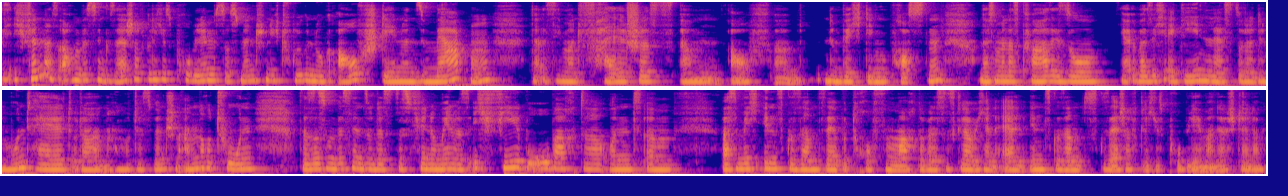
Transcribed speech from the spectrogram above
ich finde, das auch ein bisschen gesellschaftliches Problem ist, dass Menschen nicht früh genug aufstehen, wenn sie merken, da ist jemand Falsches ähm, auf äh, einem wichtigen Posten und dass man das quasi so ja über sich ergehen lässt oder den Mund hält oder nach Mutters Wünschen andere tun. Das ist ein bisschen so das, das Phänomen, was ich viel beobachte und ähm, was mich insgesamt sehr betroffen macht. Aber das ist, glaube ich, ein, ein insgesamt gesellschaftliches Problem an der Stelle.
